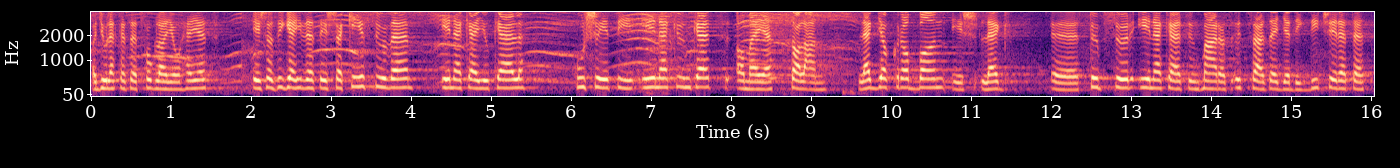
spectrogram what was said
A gyülekezet foglaljon helyet, és az igehirdetése készülve énekeljük el húsvéti énekünket, amelyet talán leggyakrabban és legtöbbször énekeltünk már az 501. dicséretet,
